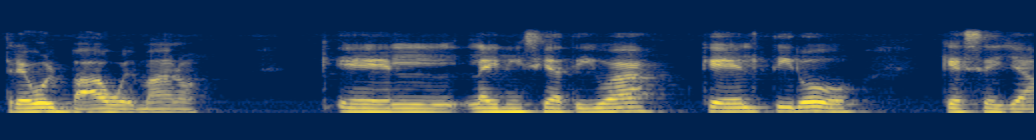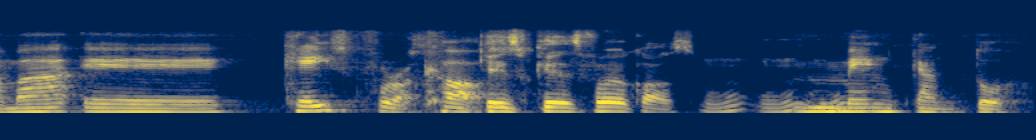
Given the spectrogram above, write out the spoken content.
Trevor Bauer, hermano. la iniciativa que él tiró, que se llama Case for a Cause. Case, for a Cause. Me encantó.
